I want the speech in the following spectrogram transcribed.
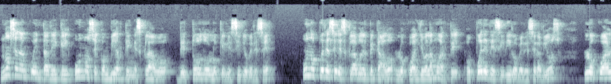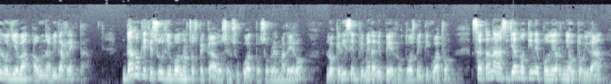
¿No se dan cuenta de que uno se convierte en esclavo de todo lo que decide obedecer? Uno puede ser esclavo del pecado, lo cual lleva a la muerte, o puede decidir obedecer a Dios, lo cual lo lleva a una vida recta. Dado que Jesús llevó nuestros pecados en su cuerpo sobre el madero, lo que dice en Primera de Pedro 2.24, Satanás ya no tiene poder ni autoridad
